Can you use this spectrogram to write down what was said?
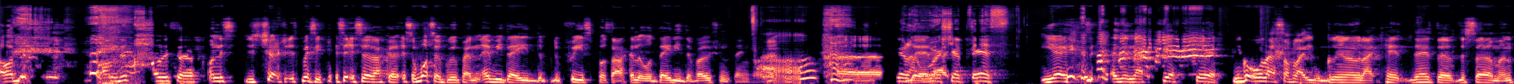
on this, on this, on this, uh, on this, this church, it's basically it's, it's a, like a it's a WhatsApp group, and every day the, the priest puts like a little daily devotion thing. Right? Uh, You're like, where, worship this. Yeah, and then like, yeah, yeah, you got all that stuff like you know, like hey, there's the, the sermon,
